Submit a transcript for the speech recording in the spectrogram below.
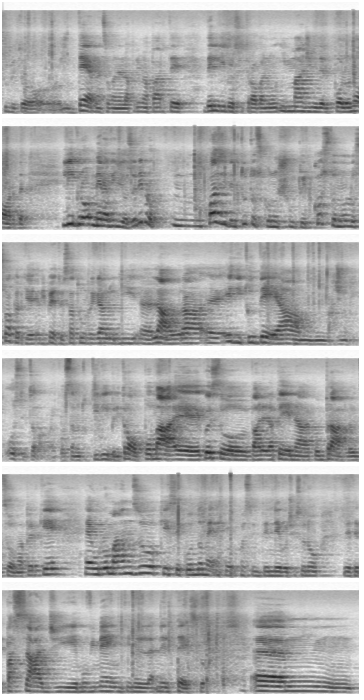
subito interna, insomma nella prima parte del libro si trovano immagini del Polo Nord Libro meraviglioso, libro mh, quasi del tutto sconosciuto, il costo non lo so perché, ripeto, è stato un regalo di eh, Laura, eh, edito Dea, mh, immagino che costi, insomma, costano tutti i libri troppo, ma eh, questo vale la pena comprarlo, insomma, perché è un romanzo che secondo me, ecco, questo intendevo, ci sono vedete, passaggi e movimenti nel, nel testo. Ehm,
